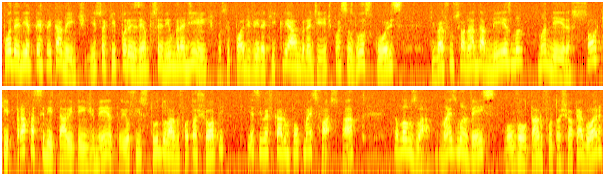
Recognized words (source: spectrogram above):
Poderia perfeitamente. Isso aqui, por exemplo, seria um gradiente. Você pode vir aqui criar um gradiente com essas duas cores que vai funcionar da mesma maneira. Só que para facilitar o entendimento, eu fiz tudo lá no Photoshop e assim vai ficar um pouco mais fácil, tá? Então vamos lá, mais uma vez, vou voltar no Photoshop agora,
